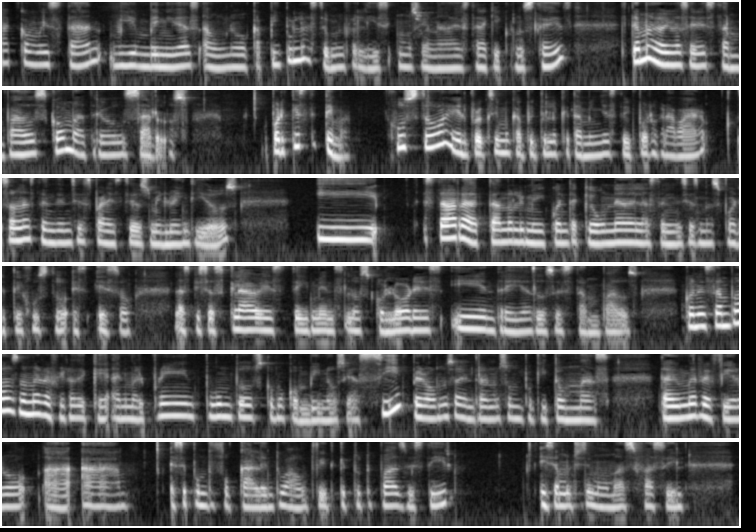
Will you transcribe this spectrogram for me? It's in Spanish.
Hola, ¿cómo están? Bienvenidas a un nuevo capítulo. Estoy muy feliz y emocionada de estar aquí con ustedes. El tema de hoy va a ser estampados, cómo atrevo a usarlos. ¿Por qué este tema? Justo el próximo capítulo que también ya estoy por grabar son las tendencias para este 2022 y estaba redactándolo y me di cuenta que una de las tendencias más fuertes justo es eso, las piezas claves, statements, los colores y entre ellas los estampados. Con estampados no me refiero de que animal print, puntos, cómo combino, o sea, sí, pero vamos a adentrarnos un poquito más. También me refiero a, a ese punto focal en tu outfit que tú te puedas vestir y sea muchísimo más fácil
